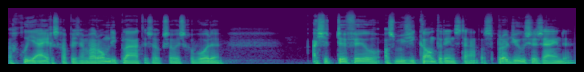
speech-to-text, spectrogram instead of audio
een goede eigenschap is en waarom die plaat dus ook zo is geworden. Als je te veel als muzikant erin staat, als producer zijnde,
